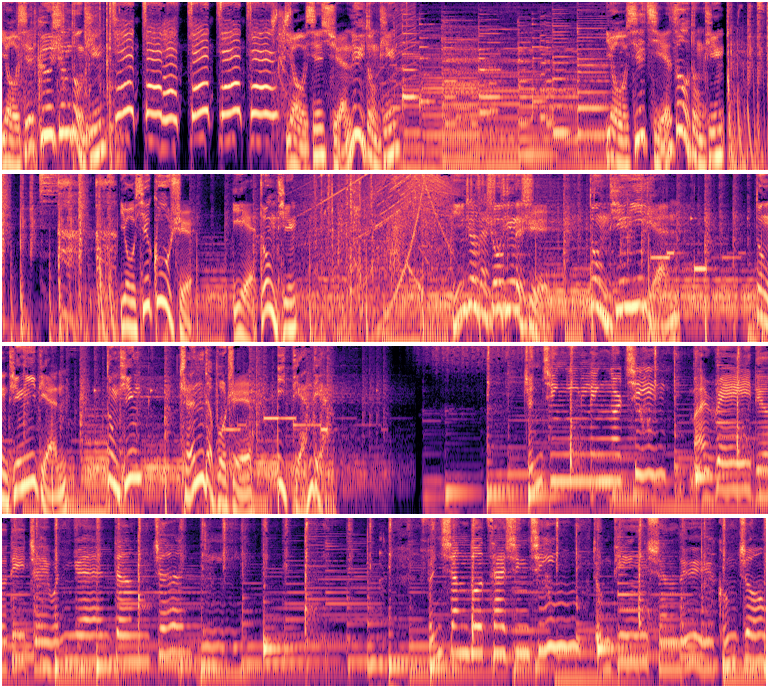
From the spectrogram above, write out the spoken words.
有些歌声动听，有些旋律动听，有些节奏动听，有些故事也动听。您正在收听的是《动听一点》，动听一点，动听真的不止一点点。真情一零二七，My Radio DJ 文远等着你，分享多彩心情，动听旋律空中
